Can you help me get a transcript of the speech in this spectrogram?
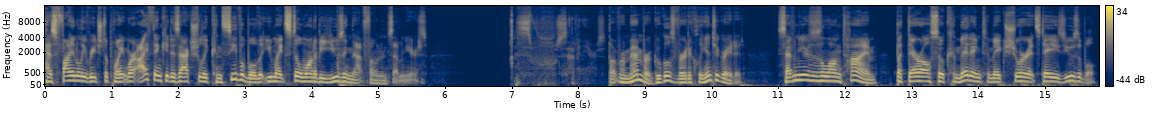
has finally reached a point where I think it is actually conceivable that you might still want to be using that phone in seven years. Seven years. But remember, Google's vertically integrated. Seven years is a long time, but they're also committing to make sure it stays usable.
